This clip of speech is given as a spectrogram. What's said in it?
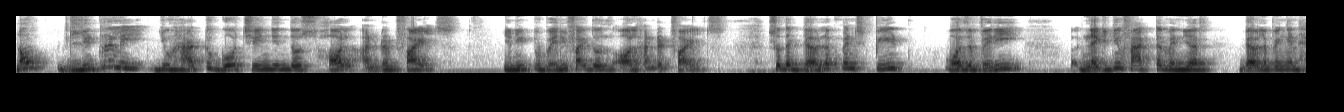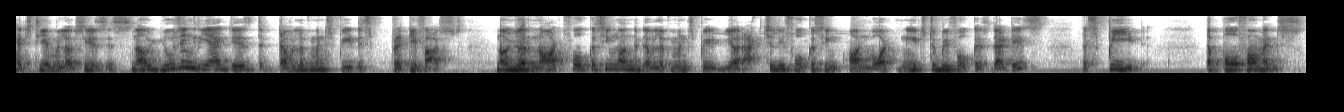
Now, literally, you have to go change in those all 100 files. You need to verify those all 100 files. So the development speed was a very negative factor when you're developing in HTML or CSS. Now using react React.js, the development speed is pretty fast. Now you're not focusing on the development speed, you're actually focusing on what needs to be focused. That is the speed, the performance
